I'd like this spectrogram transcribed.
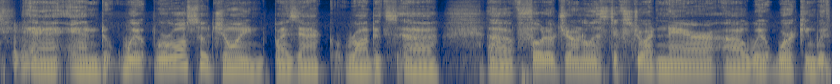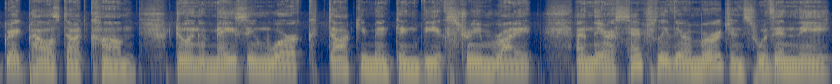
Mm-hmm. and we're, also joined by Zach Roberts, uh, uh, photojournalist extraordinaire. Uh, we're working with GregPalast.com, doing amazing work documenting the extreme right and their essentially their emergence within the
